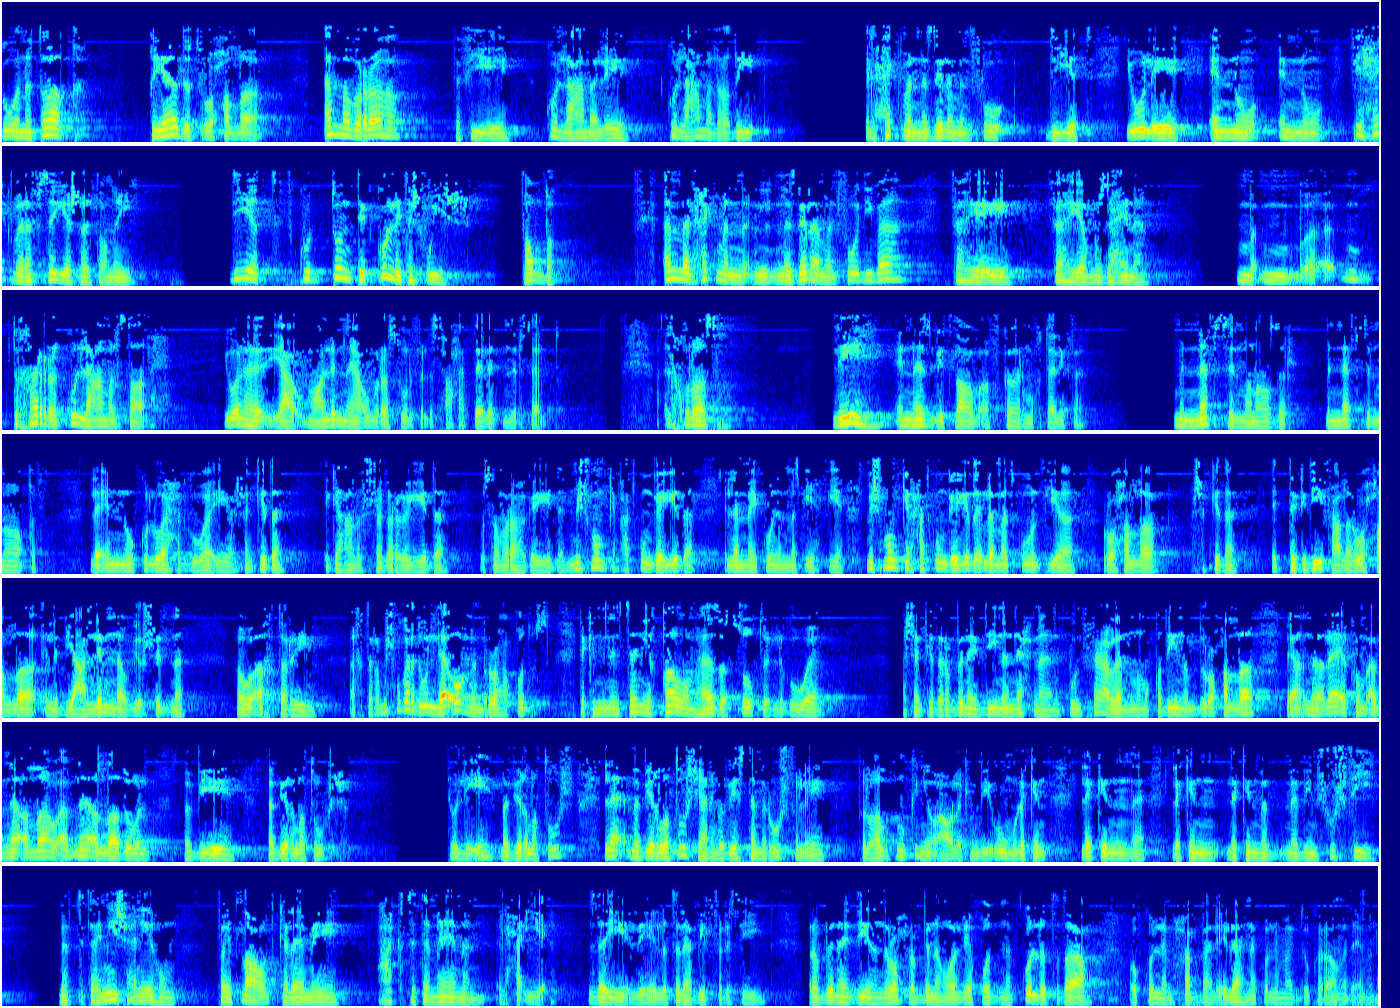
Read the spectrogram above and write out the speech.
جوه نطاق قيادة روح الله. أما براها ففي إيه؟ كل عمل إيه؟ كل عمل رديء. الحكمة النازلة من فوق ديت يقول إيه؟ إنه إنه في حكمة نفسية شيطانية. ديت تنتج كل تشويش فوضى. أما الحكمة النازلة من فوق دي بقى فهي إيه؟ فهي مذعنة تخرج كل عمل صالح. يقولها معلمنا يعقوب الرسول في الإصحاح الثالث من رسالته. الخلاصة. ليه الناس بيطلعوا بأفكار مختلفة؟ من نفس المناظر من نفس المواقف. لأنه كل واحد جواه إيه؟ عشان كده اجعلوا الشجرة جيدة. وثمرها جيدا مش ممكن هتكون جيدة إلا لما يكون المسيح فيها. مش ممكن هتكون جيدة إلا لما تكون فيها روح الله. عشان كده التجديف على روح الله اللي بيعلمنا وبيرشدنا هو أخطر إيه أخطر. مش مجرد يقول لا أؤمن بالروح القدس لكن الإنسان يقاوم هذا الصوت اللي جواه. عشان كده ربنا يدينا إن إحنا نكون فعلا منقضين بروح الله لأن اولئكم أبناء الله وأبناء الله دول ما بي ما بيغلطوش. تقول لي إيه؟ ما بيغلطوش. لا ما بيغلطوش يعني ما بيستمروش في الإيه؟ في الغلط. ممكن يقعوا لكن بيقوموا. لكن لكن لكن لكن ما بيمشوش فيه. ما بتتعميش عينيهم فيطلعوا بكلام إيه؟ عكس تماما الحقيقة زي اللي, اللي طلع بيه الفريسيين. ربنا يدينا ان روح ربنا هو اللي ياخدنا بكل اتضاع وكل محبة لإلهنا كل مجد وكرامه دائما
